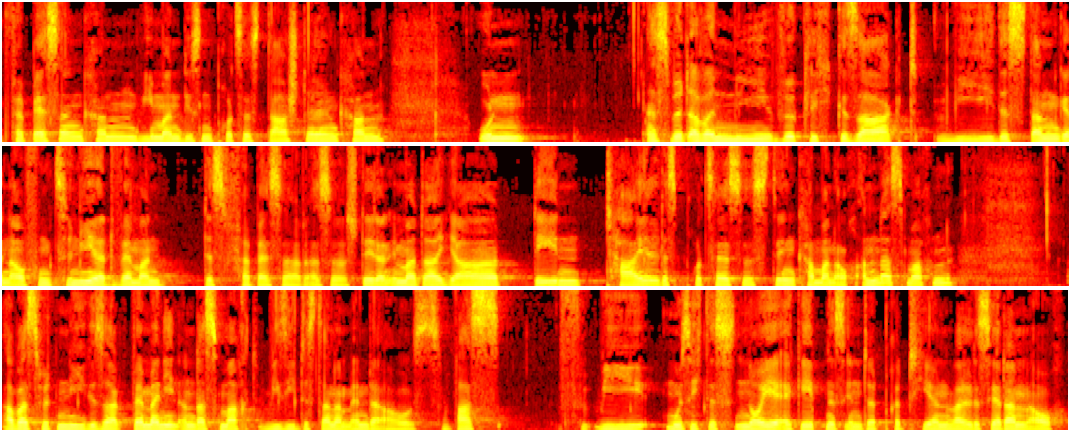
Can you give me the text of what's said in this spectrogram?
verbessern kann, wie man diesen Prozess darstellen kann. Und es wird aber nie wirklich gesagt, wie das dann genau funktioniert, wenn man das verbessert. Also steht dann immer da, ja, den Teil des Prozesses, den kann man auch anders machen. Aber es wird nie gesagt, wenn man ihn anders macht, wie sieht es dann am Ende aus? Was, wie muss ich das neue Ergebnis interpretieren? Weil das ja dann auch,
